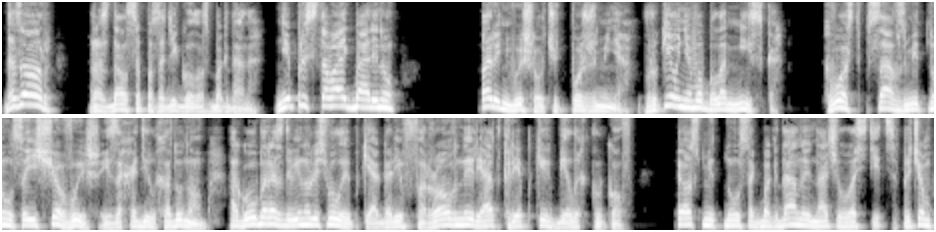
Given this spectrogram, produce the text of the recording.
«Дозор!» — раздался позади голос Богдана. «Не приставай к барину!» Парень вышел чуть позже меня. В руке у него была миска. Хвост пса взметнулся еще выше и заходил ходуном, а губы раздвинулись в улыбке, оголив ровный ряд крепких белых клыков. Пес метнулся к Богдану и начал ластиться. Причем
